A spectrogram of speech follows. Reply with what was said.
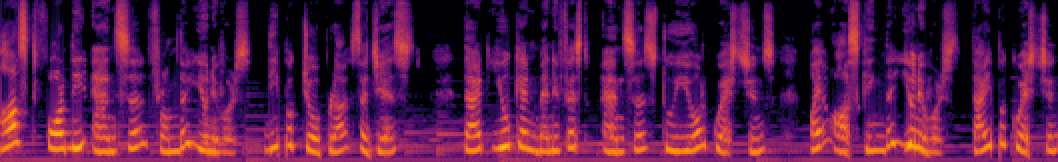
Ask for the answer from the universe. Deepak Chopra suggests that you can manifest answers to your questions by asking the universe. Type a question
